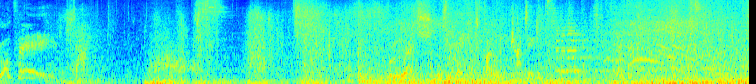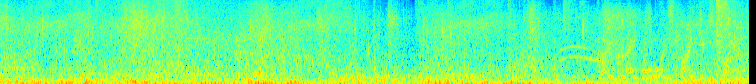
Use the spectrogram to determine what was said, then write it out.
trophy! Flesh was made for cutting! My blade always finds its!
